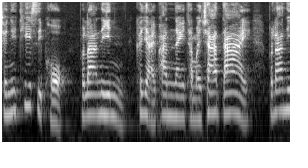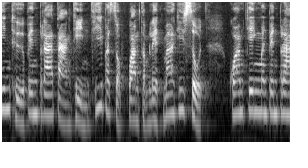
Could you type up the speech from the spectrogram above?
ชนิดที่ 16 ปลานินขยายพันธุ์ในธรรมชาติได้ ปลานินถือเป็นปลาต่างถิ่นที่ประสบความสำเร็จมากที่สุด ความจริงมันเป็นปลา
